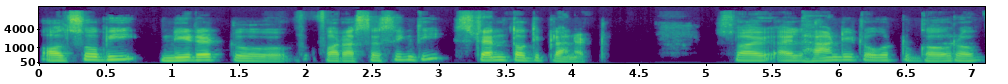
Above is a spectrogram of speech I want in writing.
also be needed to for assessing the strength of the planet. So I, I'll hand it over to Gaurav.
